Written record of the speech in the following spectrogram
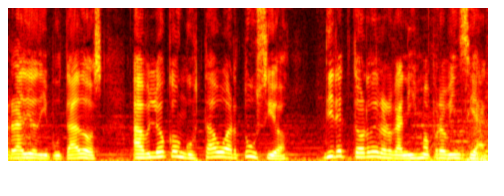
Radio Diputados habló con Gustavo Artucio, director del organismo provincial.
